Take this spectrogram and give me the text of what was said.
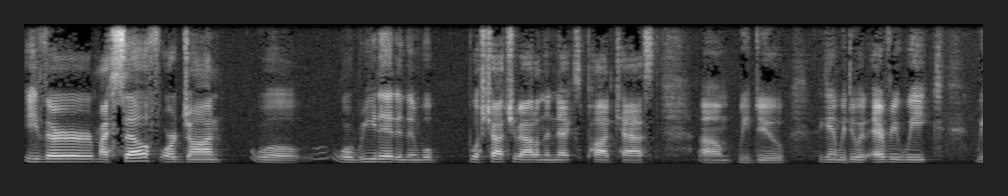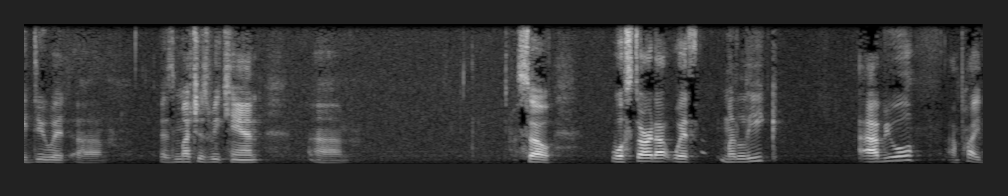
either myself or John will we'll read it, and then we'll we'll shout you out on the next podcast. Um, we do again. We do it every week. We do it um, as much as we can. Um, so we'll start out with Malik Abul. I'm probably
